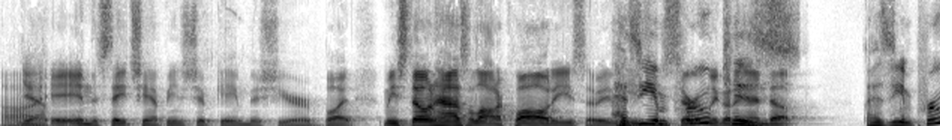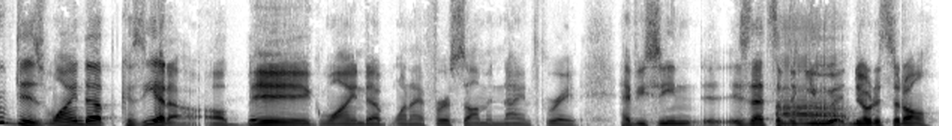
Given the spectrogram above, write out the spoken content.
uh, yeah. in the state championship game this year. But I mean, Stone has a lot of qualities. I mean, has he improved his? Has he improved his windup? Because he had a, a big windup when I first saw him in ninth grade. Have you seen? Is that something you uh, noticed at all?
